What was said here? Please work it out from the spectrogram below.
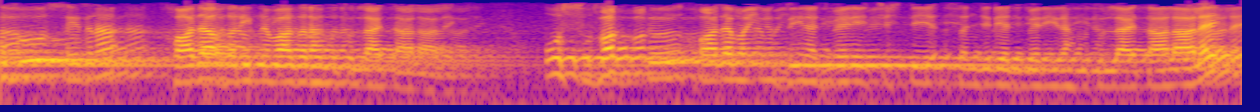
حضور سیدنا خواجہ غریب نواز رحمۃ اللہ تعالی علیہ۔ اس وقت خواجہ معین الدین اجمیری، چشتی سنجری اجمیری رحمۃ اللہ تعالی علیہ،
